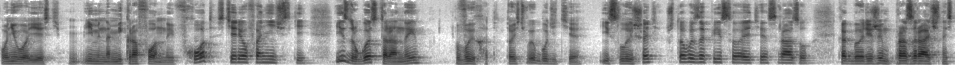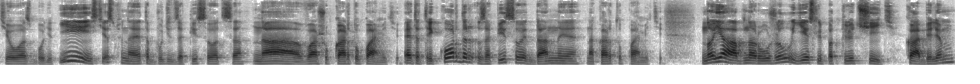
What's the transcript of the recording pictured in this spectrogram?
У него есть именно микрофонный вход стереофонический, и с другой стороны выход. То есть вы будете и слышать, что вы записываете сразу, как бы режим прозрачности у вас будет. И, естественно, это будет записываться на вашу карту памяти. Этот рекордер записывает данные на карту памяти. Но я обнаружил, если подключить кабелем,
